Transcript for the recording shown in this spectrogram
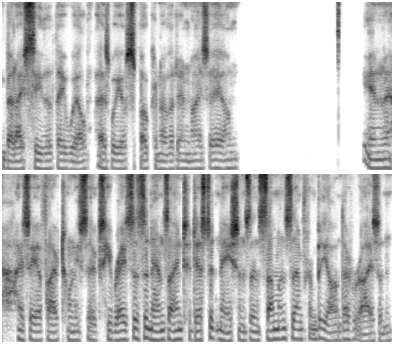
But I see that they will, as we have spoken of it in Isaiah. In Isaiah 5:26, he raises an ensign to distant nations and summons them from beyond the horizon.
